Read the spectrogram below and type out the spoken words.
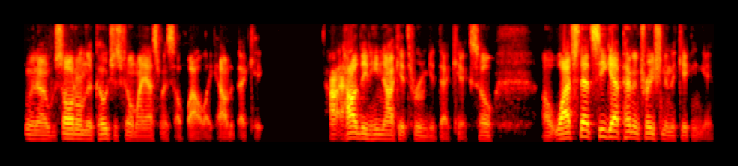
when I saw it on the coach's film, I asked myself, "Wow, like how did that kick? How, how did he not get through and get that kick?" So, uh, watch that C gap penetration in the kicking game.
